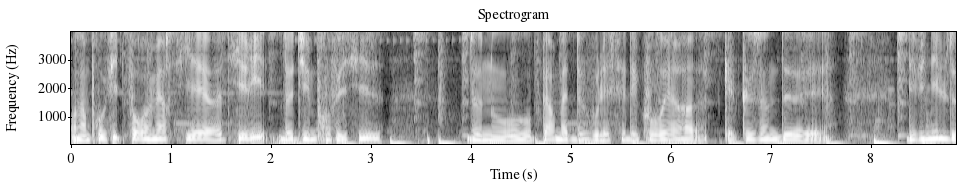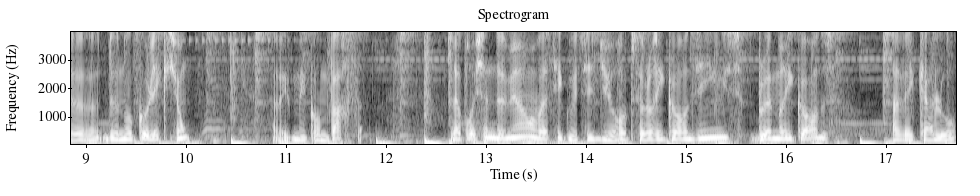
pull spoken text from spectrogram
On en profite pour remercier euh, Thierry de Jim Prophecies de nous permettre de vous laisser découvrir euh, quelques-uns des, vinyles de, de nos collections avec mes comparses. La prochaine demi-heure, on va s'écouter du Rob Soul Recordings, Brum Records avec Halo,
